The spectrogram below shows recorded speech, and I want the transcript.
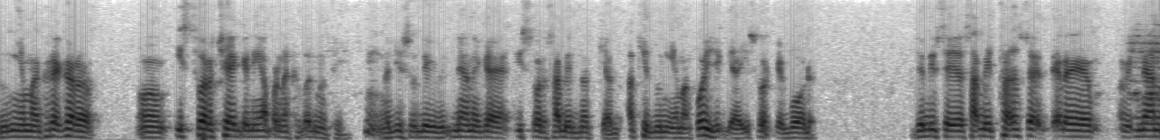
દુનિયામાં ખરેખર ઈશ્વર છે કે નહીં આપણને ખબર નથી. હજી સુધી વિજ્ઞાને કે ઈશ્વર સાબિત નથી થયા. આખી દુનિયામાં કોઈ જગ્યાએ ઈશ્વર કે ગોડ જે દિવસે સાબિત થશે ત્યારે વિજ્ઞાન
